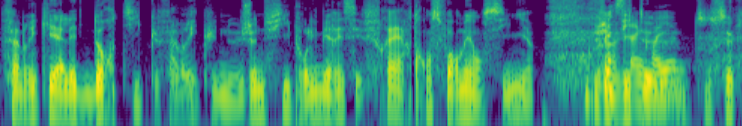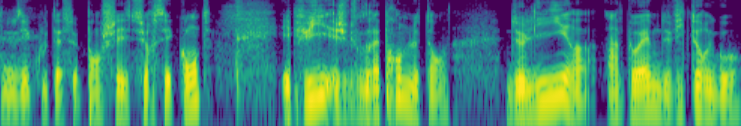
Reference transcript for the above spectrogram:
fabriquées à l'aide d'orties que fabrique une jeune fille pour libérer ses frères transformés en cygnes. J'invite euh, tous ceux qui nous écoutent à se pencher sur ces contes. Et puis, je voudrais prendre le temps de lire un poème de Victor Hugo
